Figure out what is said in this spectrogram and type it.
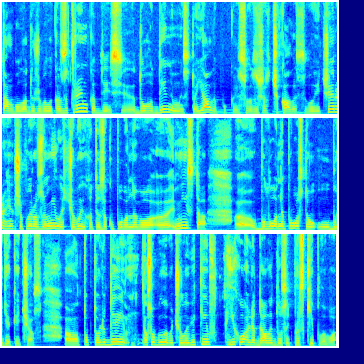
Там була дуже велика затримка, десь е, до години ми стояли, поки чекали своєї черги. Щоб ви розуміли, що виїхати з окупованого е, міста було непросто у будь-який час. Тобто людей, особливо чоловіків, їх оглядали досить прискіпливо.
